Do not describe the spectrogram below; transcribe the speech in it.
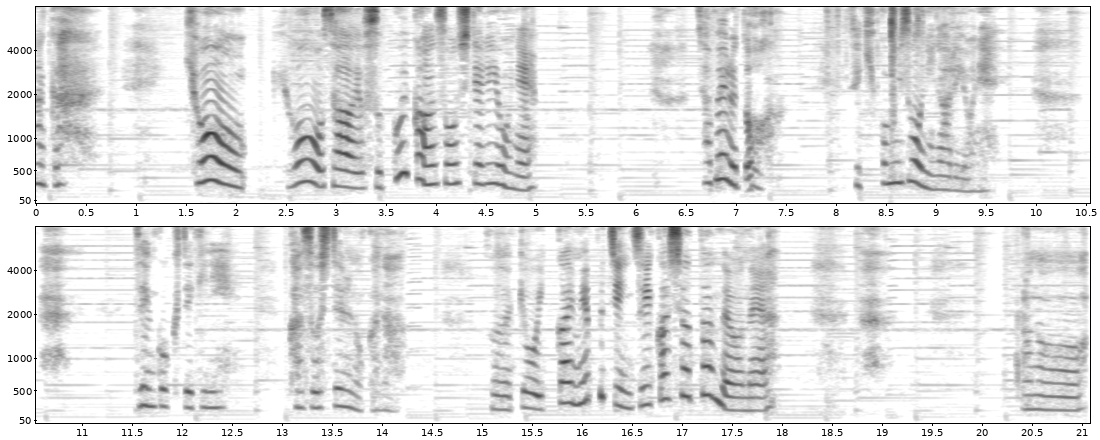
あ、なんか、今日、今日さ、すっごい乾燥してるよね。喋ると、咳込みそうになるよね。全国的に乾燥してるのかな。そうだ、今日一回メプチン追加しちゃったんだよね。あのー、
